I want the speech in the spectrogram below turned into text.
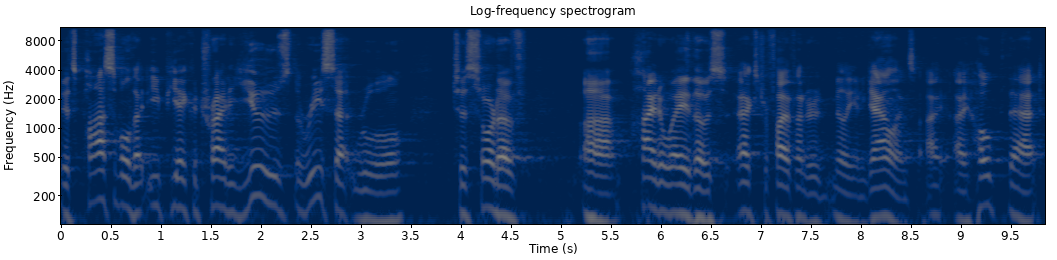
it's possible that EPA could try to use the reset rule to sort of uh, hide away those extra 500 million gallons. I, I hope that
